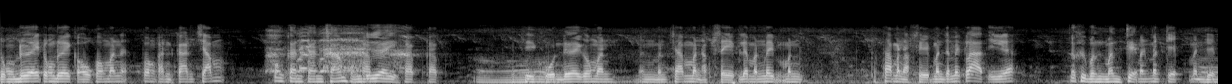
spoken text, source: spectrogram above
ตรงเดือยตรงเดือยเก่าของมันน่ะป้องกันการช้ำป้องกันการช้ำของเดือยครับครับอ๋อ ที่โคนเดือยของมันมันมันช้ำมันอักเสบแล้วมันไม่มัน ถ้ามันอักเสบมันจะไม่กล้าตีแล้วก็คือมันมันเจ็บมันมันเจ็บมันเจ็บ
